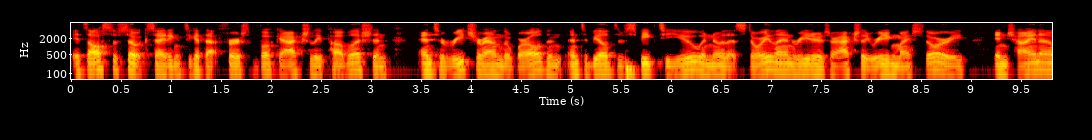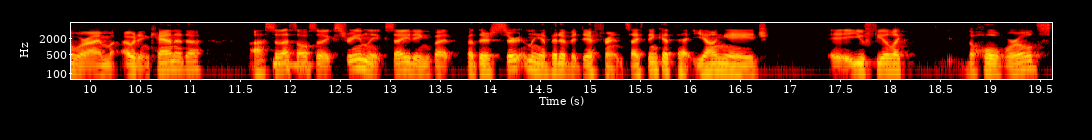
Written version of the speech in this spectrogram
it's also so exciting to get that first book actually published and and to reach around the world and, and to be able to speak to you and know that Storyland readers are actually reading my story in China where I'm out in Canada. Uh, so that's mm-hmm. also extremely exciting, but but there's certainly a bit of a difference. I think at that young age, eh, you feel like the whole world's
